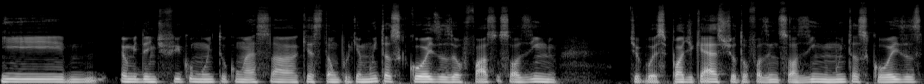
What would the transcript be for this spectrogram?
e eu me identifico muito com essa questão, porque muitas coisas eu faço sozinho. Tipo, esse podcast eu estou fazendo sozinho, muitas coisas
